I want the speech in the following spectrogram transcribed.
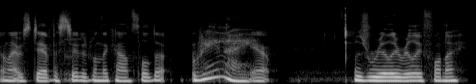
and I was devastated when they cancelled it. Really? Yeah, it was really really funny.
